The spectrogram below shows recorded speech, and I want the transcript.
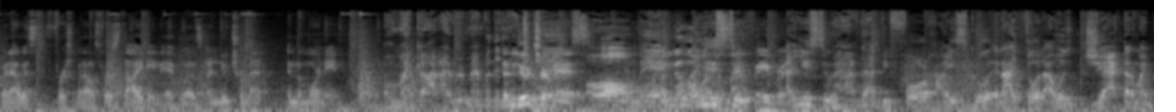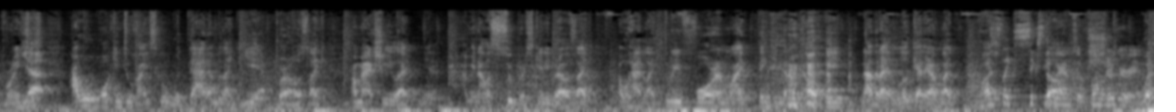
when I was first when I was first dieting, it was a Nutrament in the morning. Oh my god, I remember the, The. Nutraments. Oh, Oh, the man, vanilla I one was used my to favorite. I used to have that before high school, and I thought I was jacked out of my brain. Yeah. I would walk into high school with that and be like, yeah, bro. It's like I'm actually like, yeah. I mean, I was super skinny, but I was like. I would had like three, four, and I'm like thinking that I'm healthy. now that I look at it, I'm like, what? It's like 60 grams of fuck sugar in Was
